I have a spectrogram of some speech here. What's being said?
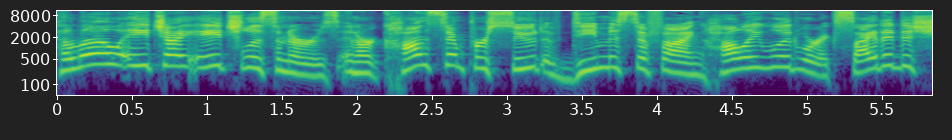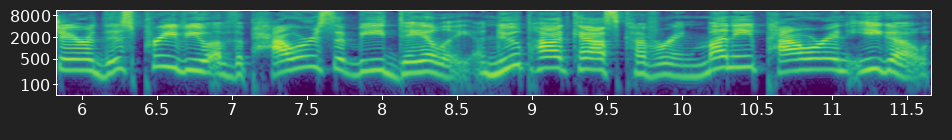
Hello, HIH listeners. In our constant pursuit of demystifying Hollywood, we're excited to share this preview of The Powers That Be Daily, a new podcast covering money, power, and ego.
